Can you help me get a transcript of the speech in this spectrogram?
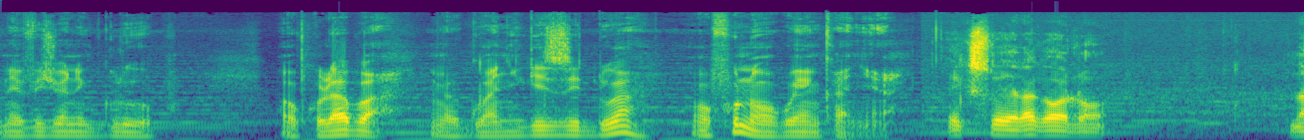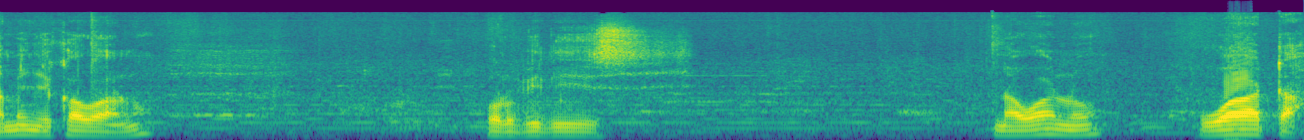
ne vision group okulaba nga gwanyigiziddwa ofuna obwenkanya. Ekisolo yalaga wano namenyeka wano olubirizi na wano. Waata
